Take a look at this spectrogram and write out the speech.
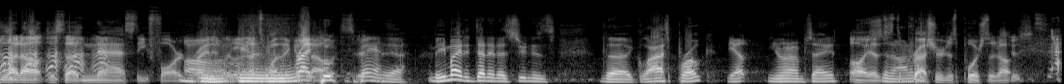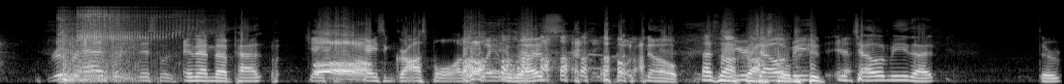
let out just a nasty fart. right into it. That's why they got Right out. pooped his pants. Yeah, I mean, he might have done it as soon as the glass broke. Yep. You know what I'm saying? Oh yeah, just the Synonymous. pressure just pushed it up. Rumor has it this was And then the pass. Jason, Oh! Jason Grospel. I was waiting It was. oh no, That's not you're Crossville, telling me. dude. You're telling me that the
